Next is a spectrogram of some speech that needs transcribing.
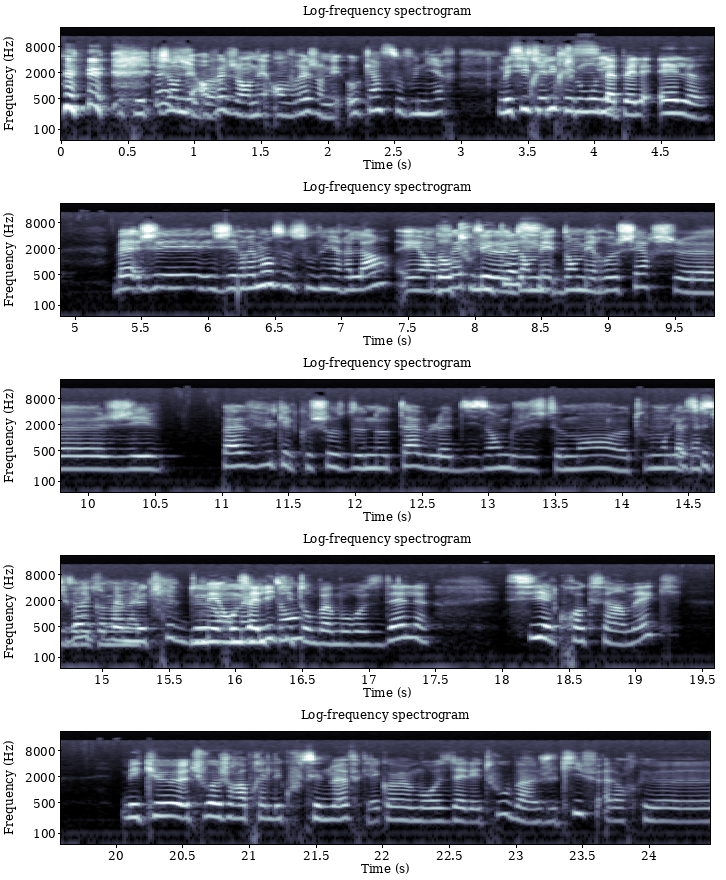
peut-être. J'en je ai, en fait, j'en ai, en vrai, j'en ai aucun souvenir. mais si très tu dis que tout le monde l'appelle elle, Bah, j'ai, j'ai vraiment ce souvenir-là, et en Dans fait, tous les euh, cas, dans, mes, dans mes recherches, euh, j'ai pas vu quelque chose de notable disant que justement euh, tout le monde l'a Parce que tu considéré vois, comme même un le mec. truc de Mais en même Rosalie temps- qui tombe amoureuse d'elle, si elle croit que c'est un mec, mais que, tu vois, genre après découvre que c'est une meuf, qu'elle est quand même amoureuse d'elle et tout, bah je kiffe, alors que...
